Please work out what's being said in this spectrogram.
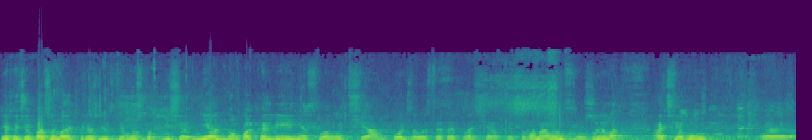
Я хочу пожелать прежде всего, чтобы еще не одно поколение славучан пользовалось этой площадкой, чтобы она вам служила очагом э,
